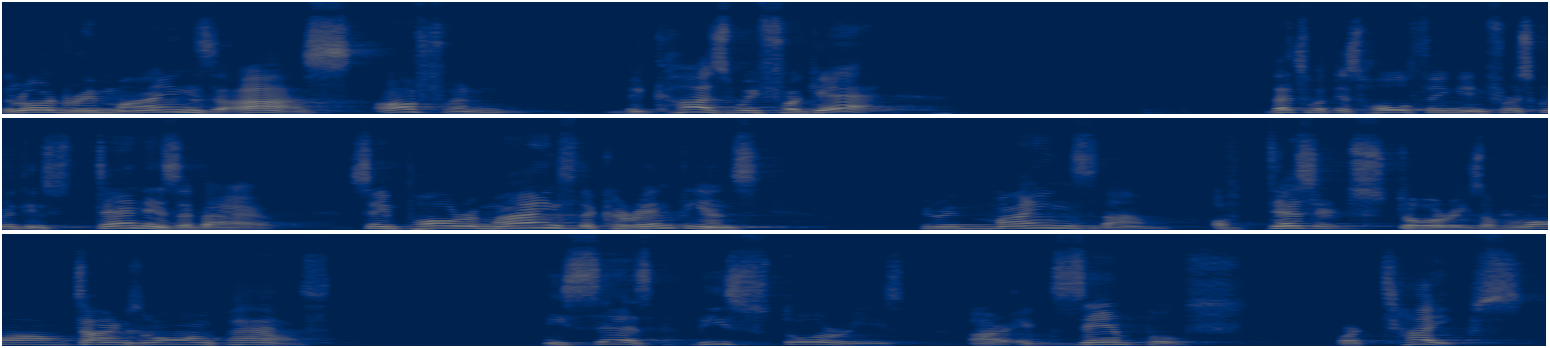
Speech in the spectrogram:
The Lord reminds us often because we forget. That's what this whole thing in 1 Corinthians 10 is about. St. Paul reminds the Corinthians, he reminds them of desert stories of long times long past. He says these stories are examples or types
